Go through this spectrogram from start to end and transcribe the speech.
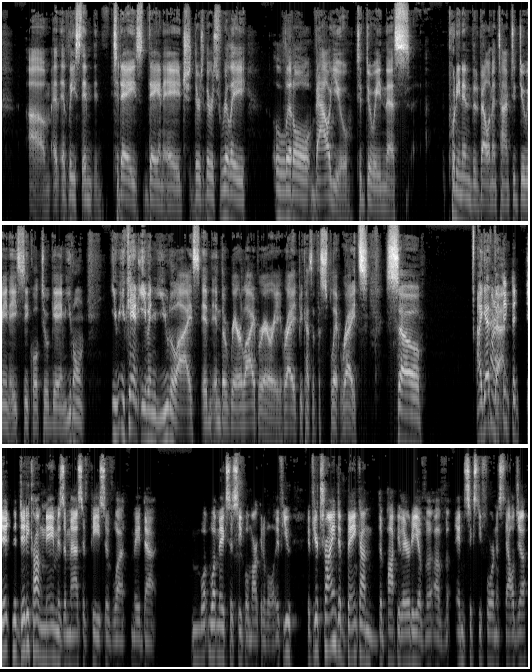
Um, at, at least in today's day and age, there's there's really little value to doing this putting in the development time to doing a sequel to a game you don't you, you can't even utilize in, in the rare library, right? Because of the split rights. So I get And that. I think the, the Diddy Kong name is a massive piece of what made that what what makes a sequel marketable. If you if you're trying to bank on the popularity of of N64 nostalgia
